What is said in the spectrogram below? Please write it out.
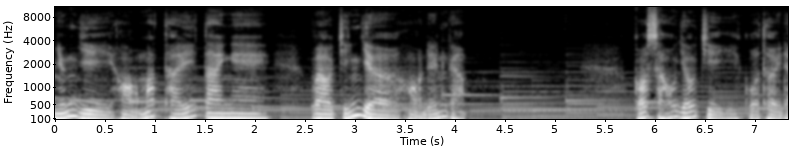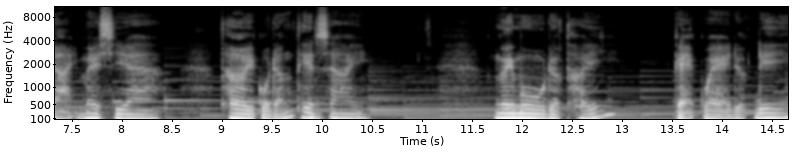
những gì họ mắt thấy, tai nghe vào chính giờ họ đến gặp có sáu dấu chỉ của thời đại Messia, thời của đấng thiên sai. Người mù được thấy, kẻ què được đi,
